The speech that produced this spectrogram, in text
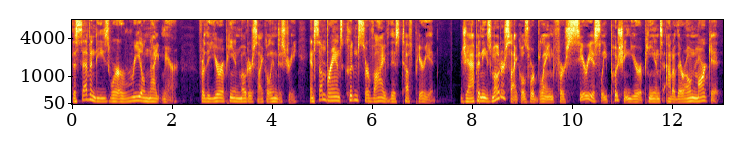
The 70s were a real nightmare for the European motorcycle industry, and some brands couldn't survive this tough period. Japanese motorcycles were blamed for seriously pushing Europeans out of their own market.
